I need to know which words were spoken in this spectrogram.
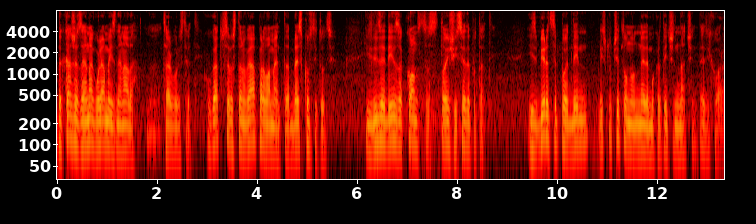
да кажа за една голяма изненада на цар Борис III. Когато се възстановява парламента без конституция, излиза един закон с 160 депутати. Избират се по един изключително недемократичен начин тези хора.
